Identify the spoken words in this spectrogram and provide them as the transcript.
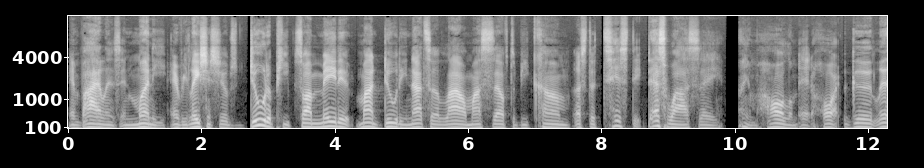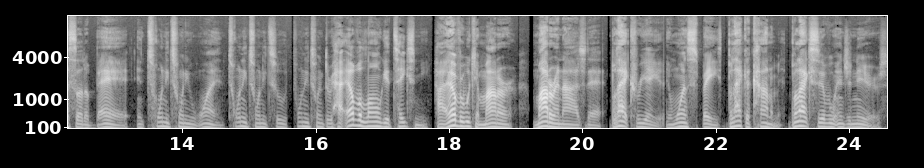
and violence and money and relationships do to people. So I made it my duty not to allow myself to become a statistic. That's why I say I am Harlem at heart. The good, less of the bad in 2021, 2022, 2023, however long it takes me, however we can monitor modernize that. Black creative in one space, black economist black civil engineers.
